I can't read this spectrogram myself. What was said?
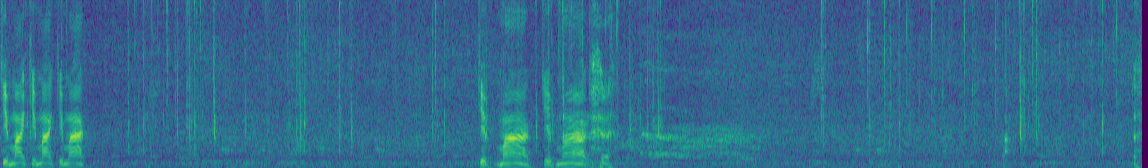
เจ็บมาก เจ็บมาก เจ็บมาก เจ็บมาก เจ็บมาก ตะเอ่อ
